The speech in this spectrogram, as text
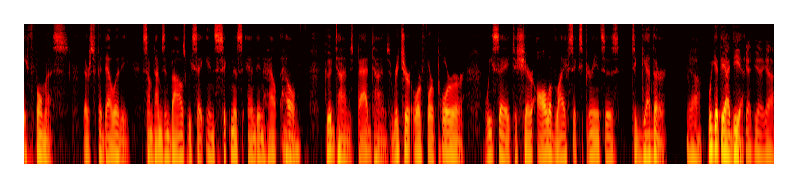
faithfulness." There's fidelity. Sometimes in vows we say in sickness and in hel- health, good times, bad times, richer or for poorer. We say to share all of life's experiences together. yeah. We get the idea. Yeah, yeah, yeah.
